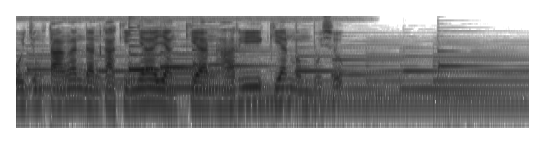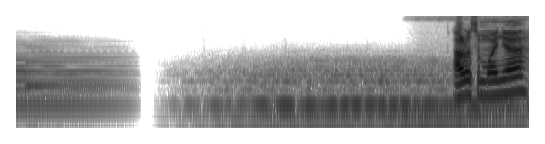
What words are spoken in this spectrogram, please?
ujung tangan dan kakinya yang kian hari kian membusuk. Halo semuanya,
